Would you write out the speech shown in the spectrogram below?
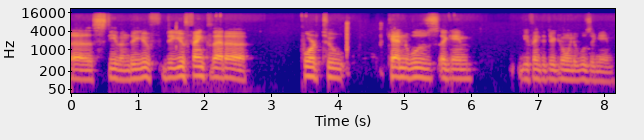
uh, Steven? Do you do you think that uh, Porto can lose a game? Do you think that they're going to lose a game?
